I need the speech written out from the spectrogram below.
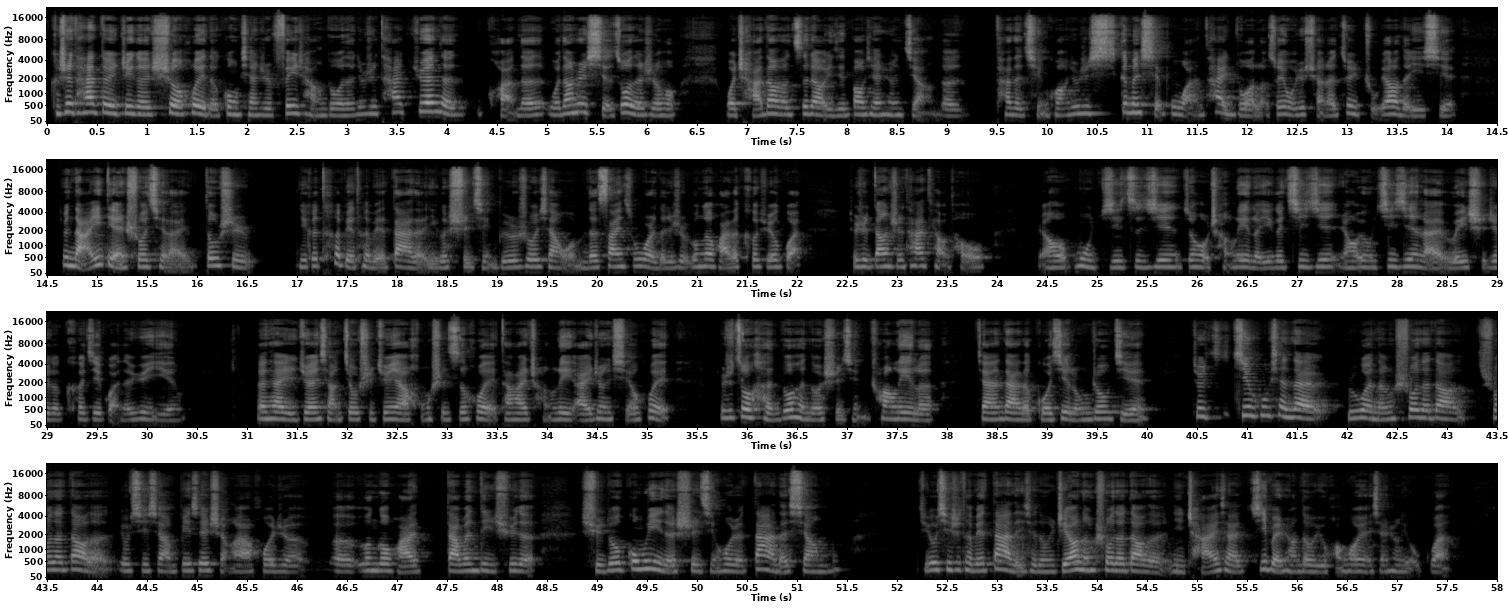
可是他对这个社会的贡献是非常多的，就是他捐的款的。我当时写作的时候，我查到的资料以及鲍先生讲的他的情况，就是根本写不完，太多了。所以我就选了最主要的一些，就哪一点说起来都是一个特别特别大的一个事情。比如说像我们的 Science World，就是温哥华的科学馆，就是当时他挑头。然后募集资金，最后成立了一个基金，然后用基金来维持这个科技馆的运营。那他也捐向救世军呀、红十字会，他还成立癌症协会，就是做很多很多事情，创立了加拿大的国际龙舟节。就几乎现在如果能说得到、说得到的，尤其像 B.C 省啊，或者呃温哥华大温地区的许多公益的事情或者大的项目。尤其是特别大的一些东西，只要能说得到的，你查一下，基本上都与黄光远先生有关。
